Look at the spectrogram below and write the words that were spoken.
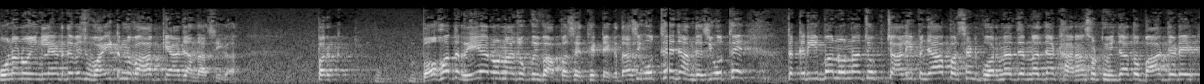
ਉਹਨਾਂ ਨੂੰ ਇੰਗਲੈਂਡ ਦੇ ਵਿੱਚ ਵਾਈਟ ਨਵਾਬ ਕਿਹਾ ਜਾਂਦਾ ਸੀਗਾ ਪਰ ਬਹੁਤ ਰੇਅਰ ਉਹਨਾਂ ਚੋਂ ਕੋਈ ਵਾਪਸ ਇੱਥੇ ਟਿਕਦਾ ਸੀ ਉੱਥੇ ਜਾਂਦੇ ਸੀ ਉੱਥੇ ਤਕਰੀਬਨ ਉਹਨਾਂ ਚੋਂ 40-50% ਗਵਰਨਰ ਜਨਰਲ ਜਾਂ 1858 ਤੋਂ ਬਾਅਦ ਜਿਹੜੇ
